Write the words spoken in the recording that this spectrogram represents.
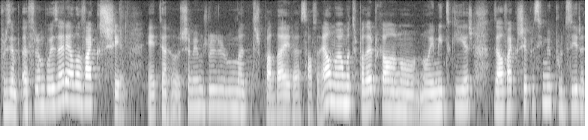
por exemplo, a framboeseira ela vai crescer, é, chamemos-lhe uma trepadeira, salsa. ela não é uma trepadeira porque ela não, não emite guias, mas ela vai crescer para cima e produzir uh,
